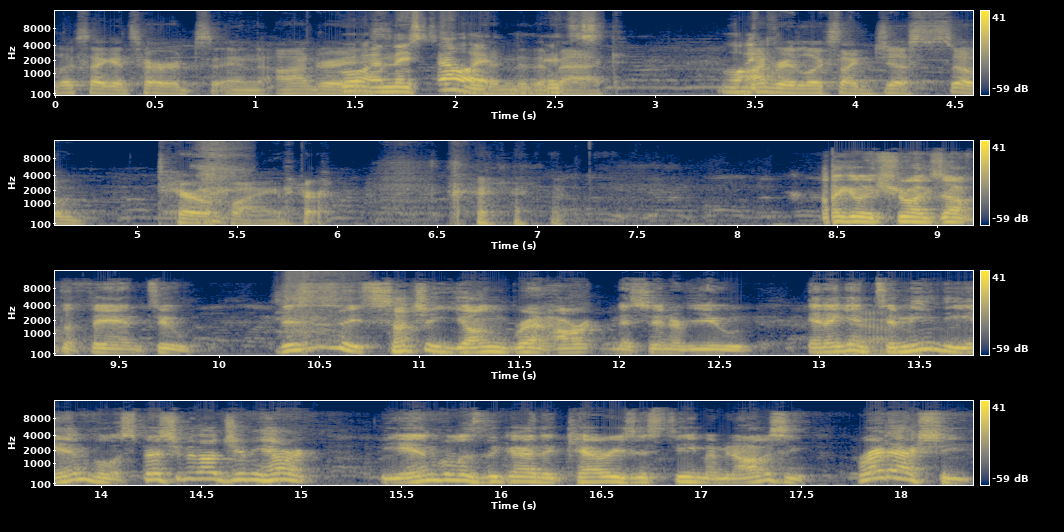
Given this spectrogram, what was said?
Looks like it's hurts, and Andre. Well, and they sell it. into the It's back. Like, Andre looks like just so terrifying there. I like how he shrugs off the fan too. This is a, such a young Bret Hart in this interview. And again, to me, the Anvil, especially without Jimmy Hart, the Anvil is the guy that carries this team. I mean, obviously, Bret actually,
